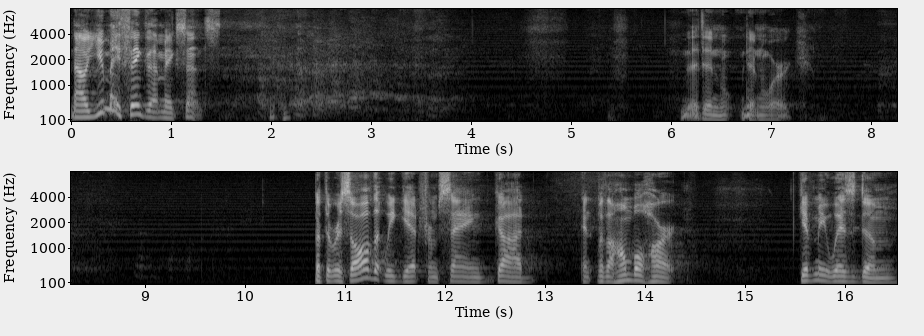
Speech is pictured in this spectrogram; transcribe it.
Now, you may think that makes sense. It didn't, didn't work. But the resolve that we get from saying, God, and with a humble heart, Give me wisdom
